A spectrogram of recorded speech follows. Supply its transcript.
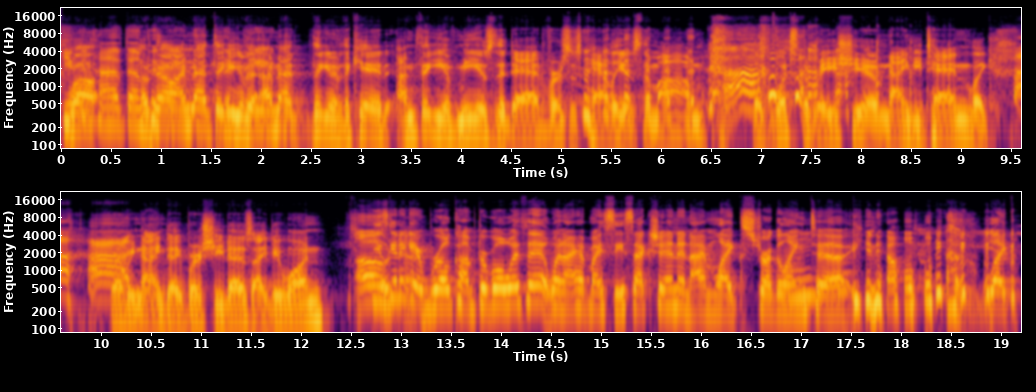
You Well, can have them pooping. no, I'm not thinking of it. I'm not thinking of the kid. I'm thinking of me as the dad versus Callie as the mom. like, what's the ratio? 90 10? Like, for every nine diapers she does, I do one. Oh, He's gonna no. get real comfortable with it when I have my C-section and I'm like struggling to, mm-hmm. you know, like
